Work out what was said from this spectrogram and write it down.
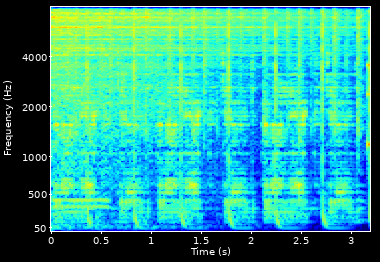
Connected, connected, connected.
